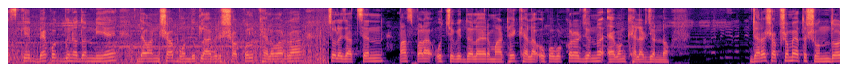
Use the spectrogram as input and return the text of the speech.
আজকে ব্যাপক বিনোদন নিয়ে দেওয়ান শাহ বন্ধু ক্লাবের সকল খেলোয়াড়রা চলে যাচ্ছেন পাঁচপাড়া উচ্চ বিদ্যালয়ের মাঠে খেলা উপভোগ করার জন্য এবং খেলার জন্য। যারা সবসময় এত সুন্দর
